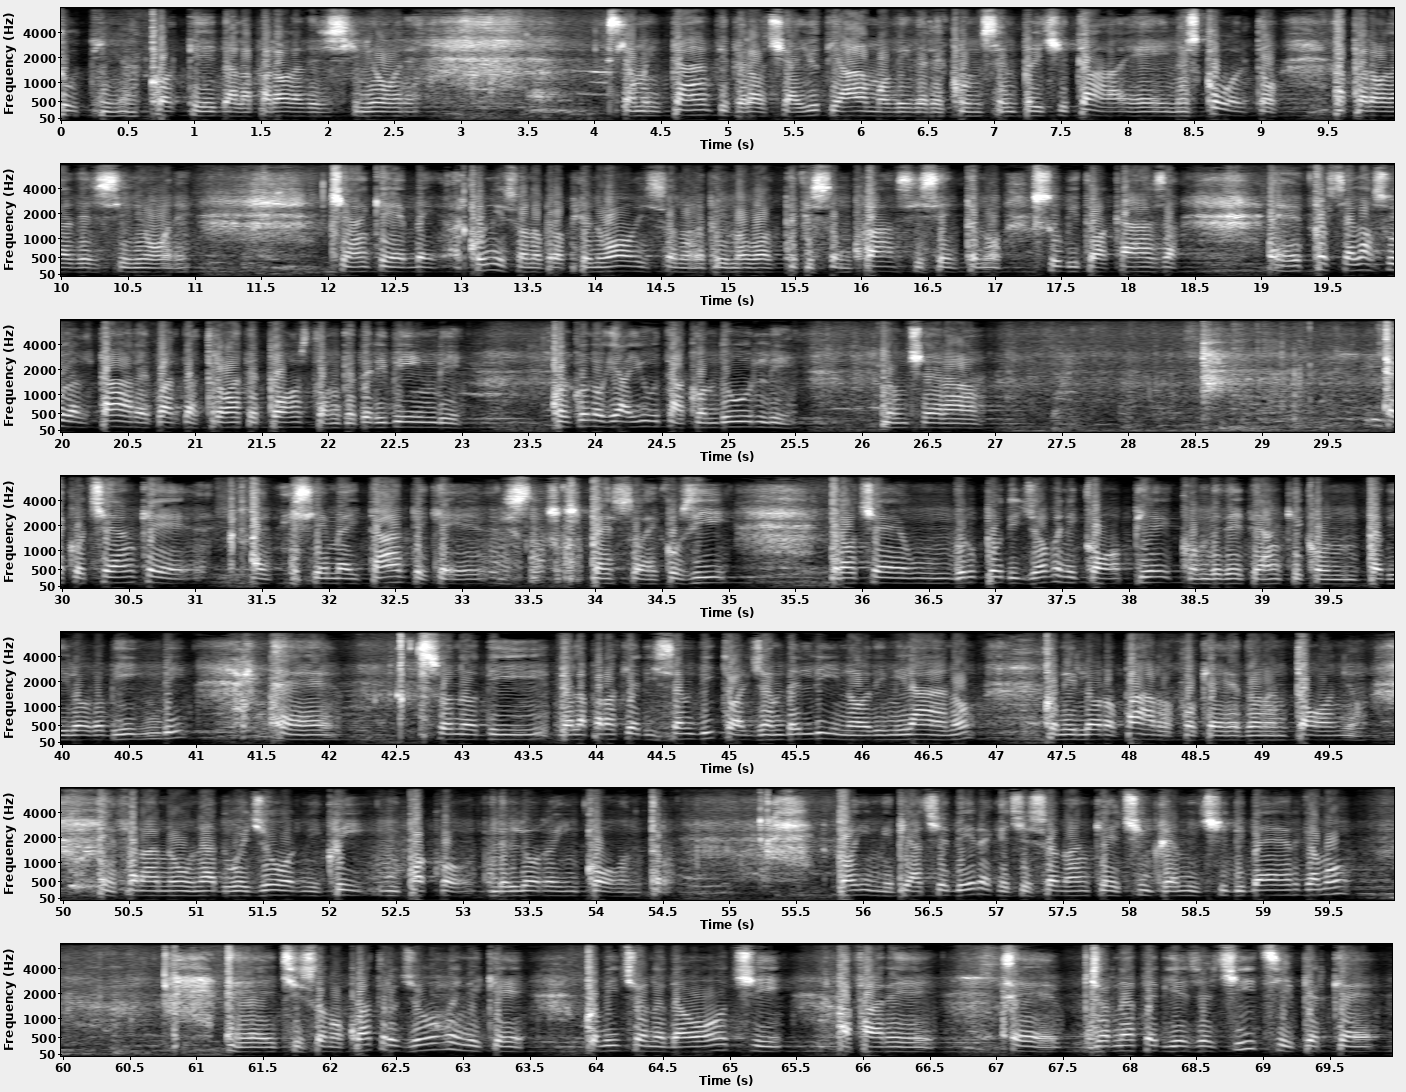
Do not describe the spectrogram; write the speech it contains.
tutti accolti dalla parola del Signore. Siamo in tanti, però ci aiutiamo a vivere con semplicità e in ascolto la parola del Signore. C'è anche, beh, alcuni sono proprio nuovi, sono la prima volta che sono qua, si sentono subito a casa. Eh, forse là sull'altare, guarda, trovate posto anche per i bimbi, qualcuno che aiuta a condurli, non c'era Ecco, c'è anche eh, insieme ai tanti che spesso è così, però c'è un gruppo di giovani coppie, come vedete anche con un po' di loro bimbi, eh, sono di, della parrocchia di San Vito al Giambellino di Milano con il loro parroco che è Don Antonio e faranno una o due giorni qui un poco del loro incontro. Poi mi piace dire che ci sono anche cinque amici di Bergamo, eh, ci sono quattro giovani che cominciano da oggi a fare eh, giornate di esercizi perché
